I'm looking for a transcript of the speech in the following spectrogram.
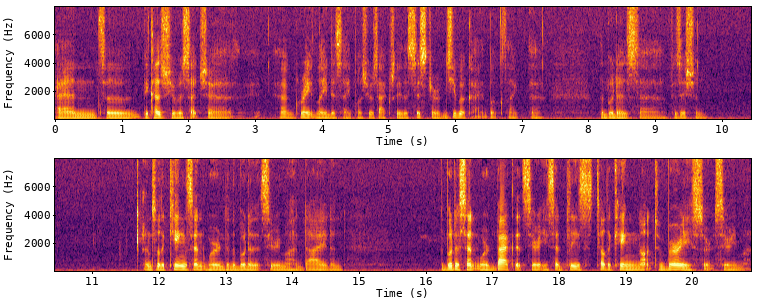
And so, because she was such a, a great lay disciple, she was actually the sister of Jivaka, it looks like, the, the Buddha's uh, physician. And so the king sent word to the Buddha that Sirima had died, and the Buddha sent word back that Siri, he said, please tell the king not to bury Sir Sirima.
